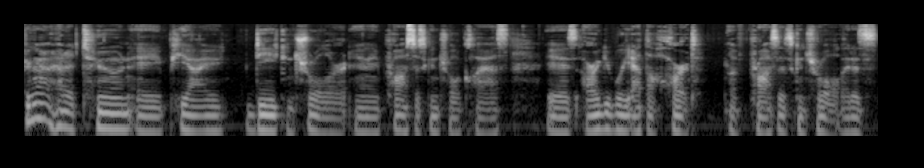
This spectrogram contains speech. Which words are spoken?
Figuring out how to tune a PID controller in a process control class is arguably at the heart of process control. It is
